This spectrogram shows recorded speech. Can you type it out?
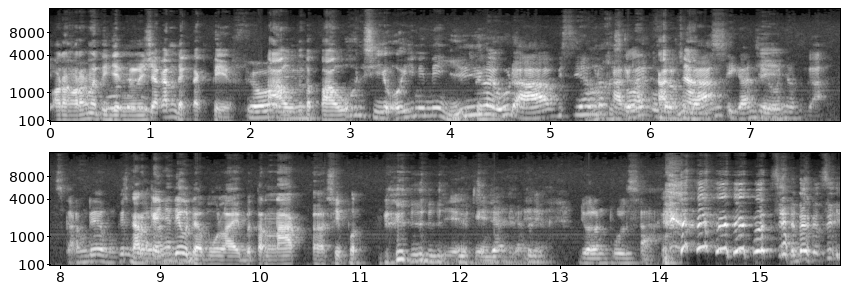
Orang-orang netizen Indonesia kan detektif, Yo, tahu iya. tetap tahu, oh ini CEO ini nih gitu. Gila, udah habis ya, udah karirnya udah ganti kan Iya. CEO-nya enggak. Sekarang dia mungkin Sekarang jualan- kayaknya dia udah mulai beternak eh, siput. Iya, kayaknya. atau Iya. jualan pulsa. Masih ada nggak sih?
